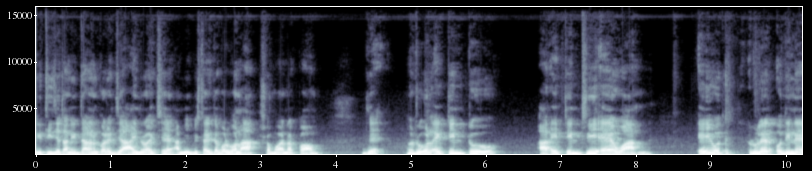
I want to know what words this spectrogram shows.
নীতি যেটা নির্ধারণ করে যে আইন রয়েছে, আমি বিস্তারিত বলব না, সময় অনেক কম, যে রুল এইটিন টু আর এইটিন থ্রি এ ওয়ান, এই রুলের অধীনে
